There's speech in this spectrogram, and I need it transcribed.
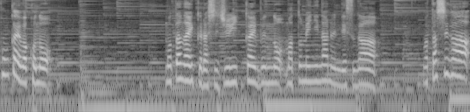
今回はこの持たない暮らし11回分のまとめになるんですが私が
